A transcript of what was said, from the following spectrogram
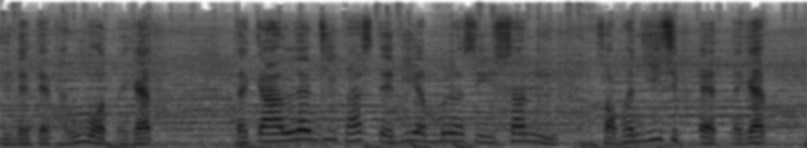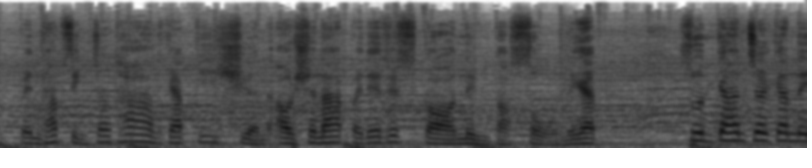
ยูไนเต็ดทั้งหมดนะครับแต่การเล่นที่พัสเตเดียมเมื่อซีซั่น 2021 นะครับเป็นทัพสิงห์เจ้าท่านะครับที่เฉือนเอาชนะไปได้ด้วยสกอร์ 1 ต่อ 0 นะครับส่วนการเจอกันใน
